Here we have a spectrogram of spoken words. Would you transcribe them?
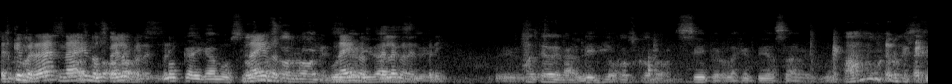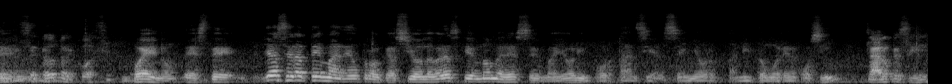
es que en verdad nadie nos pela con el PRI. No caigamos. Nadie nos, nadie nos pela con el PRI. Mate adelante, Sí, pero la gente ya sabe, ¿no? Ah, bueno, que este, otra cosa. Bueno, este, ya será tema de otra ocasión. La verdad es que no merece mayor importancia el señor Anito Moreno, ¿o sí? Claro que sí.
